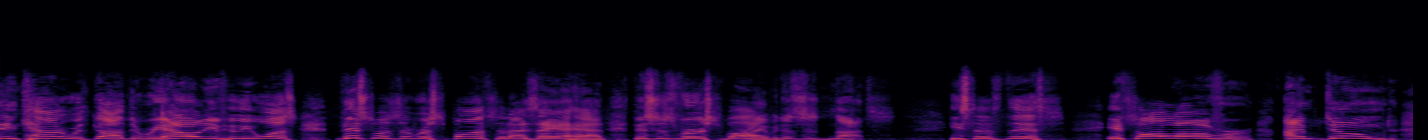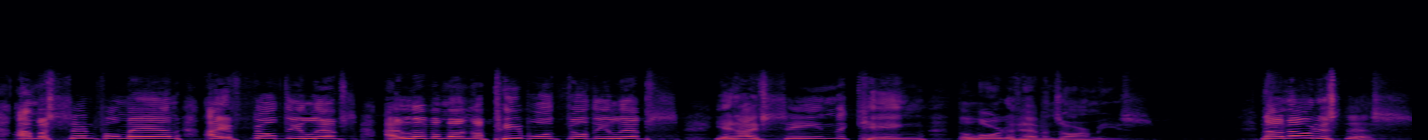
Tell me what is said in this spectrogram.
encounter with God, the reality of who he was. This was the response that Isaiah had. This is verse 5, and this is nuts. He says this It's all over. I'm doomed. I'm a sinful man. I have filthy lips. I live among a people with filthy lips. Yet I've seen the King, the Lord of heaven's armies. Now, notice this.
